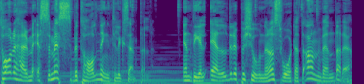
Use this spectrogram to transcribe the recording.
Ta det här med sms-betalning till exempel. En del äldre personer har svårt att använda det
